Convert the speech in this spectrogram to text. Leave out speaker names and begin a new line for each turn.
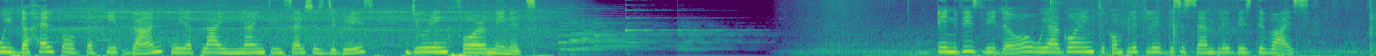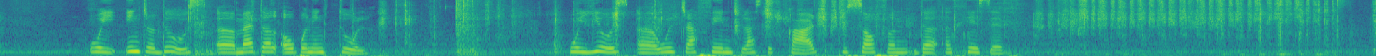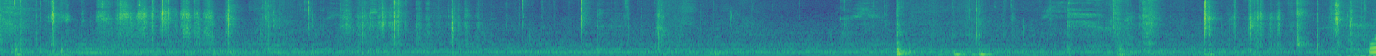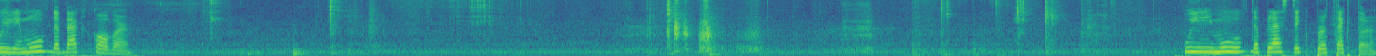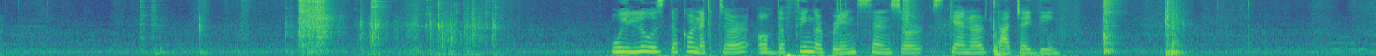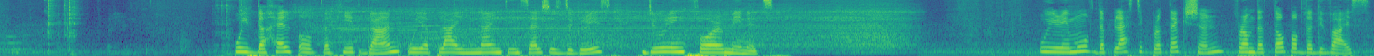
With the help of the heat gun, we apply 19 Celsius degrees during 4 minutes. In this video, we are going to completely disassemble this device. We introduce a metal opening tool. We use a ultra thin plastic card to soften the adhesive. We remove the back cover. We remove the plastic protector. We lose the connector of the fingerprint sensor scanner Touch ID. With the help of the heat gun, we apply 19 Celsius degrees during 4 minutes. We remove the plastic protection from the top of the device.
